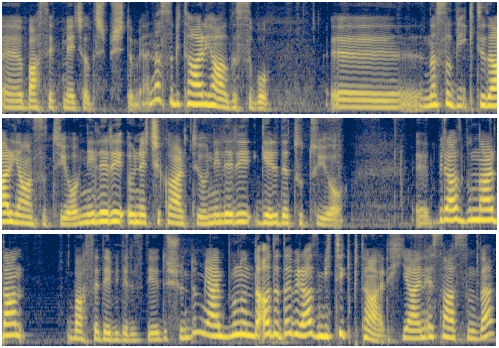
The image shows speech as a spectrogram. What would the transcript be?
e, bahsetmeye çalışmıştım. Yani nasıl bir tarih algısı bu? E, nasıl bir iktidar yansıtıyor? Neleri öne çıkartıyor? Neleri geride tutuyor? E, biraz bunlardan bahsedebiliriz diye düşündüm. Yani bunun da adı da biraz mitik bir tarih. Yani esasında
